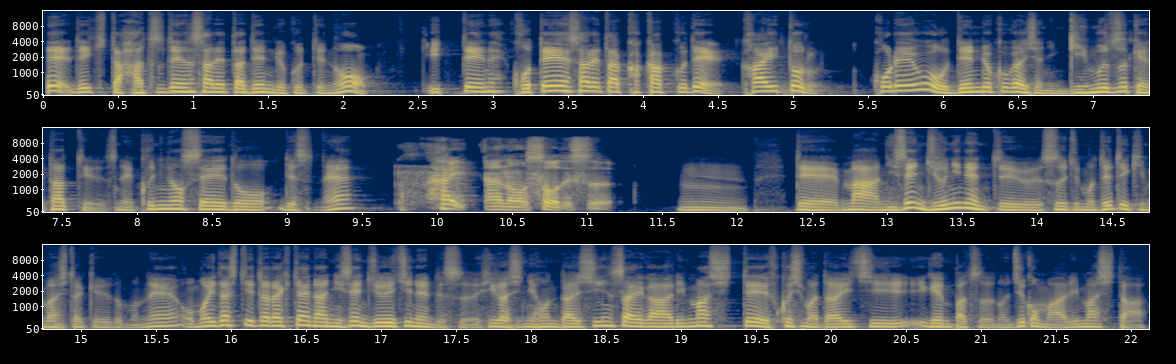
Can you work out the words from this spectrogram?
でできた発電された電力っていうのを、一定ね、固定された価格で買い取る、これを電力会社に義務付けたっていうですね、国の制度ですね。はい、あの、そうです。うん、で、まあ、2012年という数字も出てきましたけれどもね、思い出していただきたいのは2011年です、東日本大震災がありまして、福島第一原発の事故もありました、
